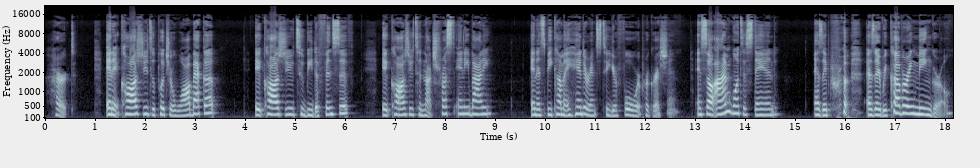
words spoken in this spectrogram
hurt and it caused you to put your wall back up. It caused you to be defensive. It caused you to not trust anybody. And it's become a hindrance to your forward progression. And so I'm going to stand as a as a recovering mean girl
